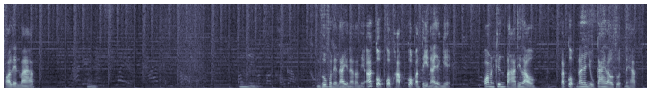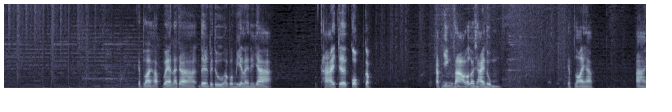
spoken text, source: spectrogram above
ฟอร์เรนมาครับอืมอืมผมสู้ฟอร์เรนได้อยู่นะตอนนี้อะกบกบครับ กบอันตีนะอย่างนี้ เพราะว่ามันขึ้นตาที่เรา แล้วกบน่าจะอยู่ใกล้เราสุดนะครับเรียบร้อยครับ แวนน่าจะเดินไปดูครับว่ามีอะไรในหญ้าสุดท้ายเจอกบกับ กับหญิงสาวแล้วก็ชายหนุ่มเรียบร้อยครับ ตาย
